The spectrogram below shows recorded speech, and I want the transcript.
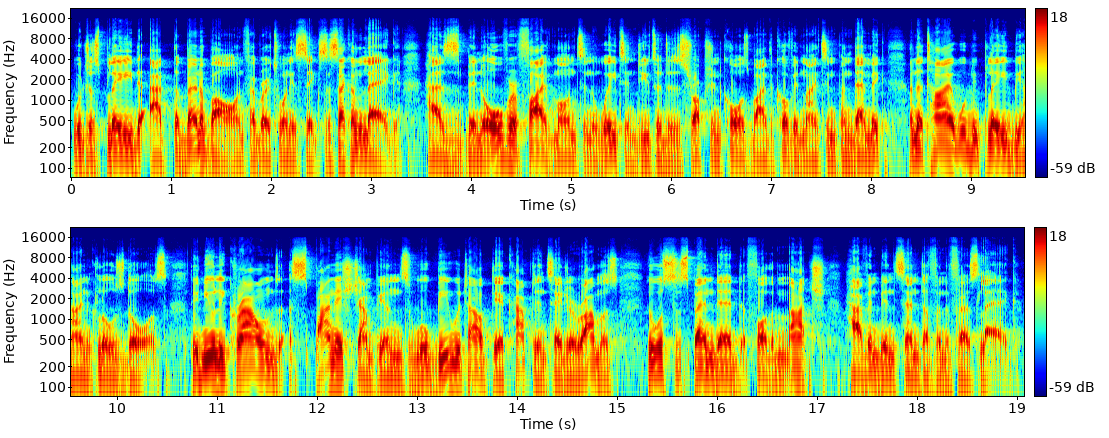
which was played at the Bernabeu on February 26. The second leg has been over five months in waiting due to the disruption caused by the COVID-19 pandemic, and the tie will be played behind closed doors. The newly crowned Spanish champions will be without their captain, Sergio Ramos, who was suspended for the match, having been sent off in the first leg flag.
